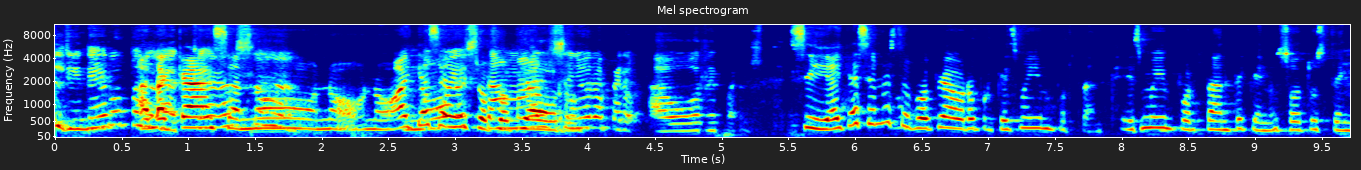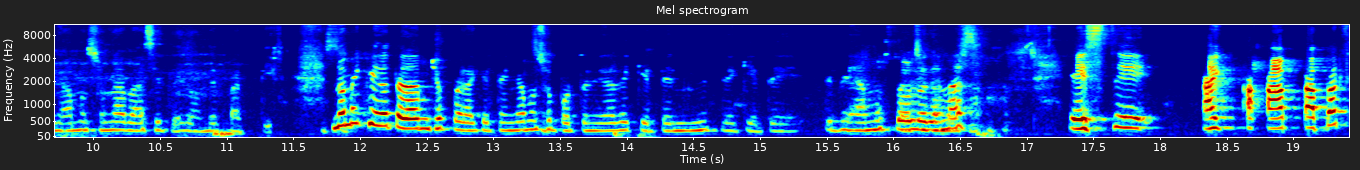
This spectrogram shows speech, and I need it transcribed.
el dinero para a la, casa. No, no, no. Hay que hacer nuestro propio mal, ahorro. señora, pero ahorre para usted. Sí, hay que hacer nuestro propio ahorro porque es muy importante. Es muy importante que nosotros tengamos una base de dónde partir. No me quiero tardar mucho para que tengamos oportunidad de que, de que te, veamos todo lo demás. Este, aparte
